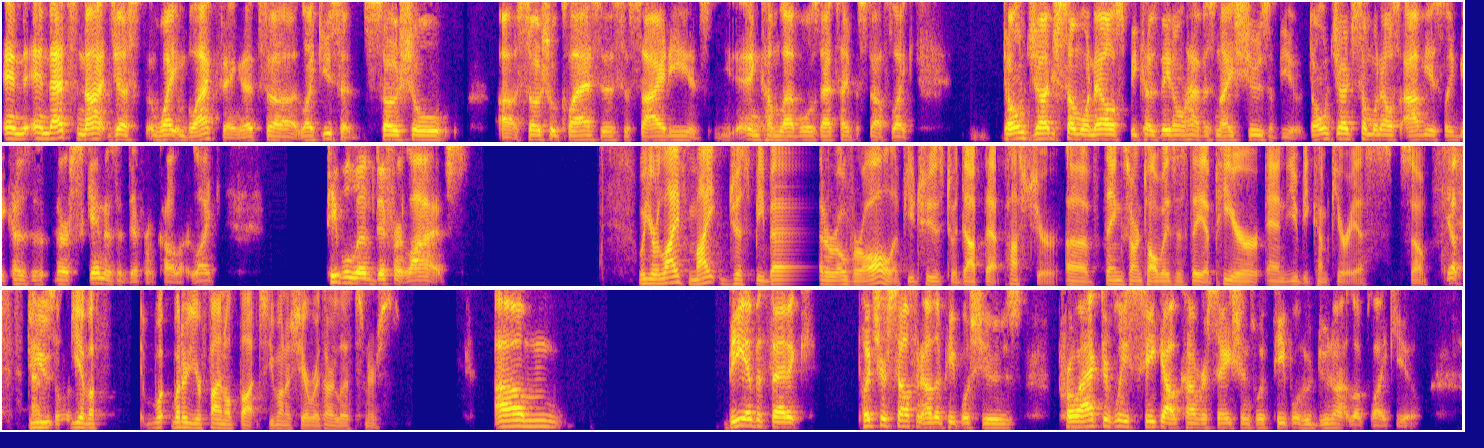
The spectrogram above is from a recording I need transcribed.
and and that's not just a white and black thing. That's uh, like you said social uh, social classes society it's income levels that type of stuff. Like don't judge someone else because they don't have as nice shoes of you. Don't judge someone else obviously because their skin is a different color. Like people live different lives. Well your life might just be better overall if you choose to adopt that posture of things aren't always as they appear and you become curious. So yep do you, do you have a what, what are your final thoughts you want to share with our listeners um be empathetic put yourself in other people's shoes proactively seek out conversations with people who do not look like you.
